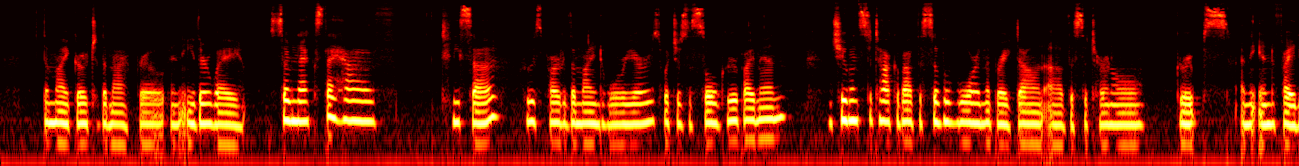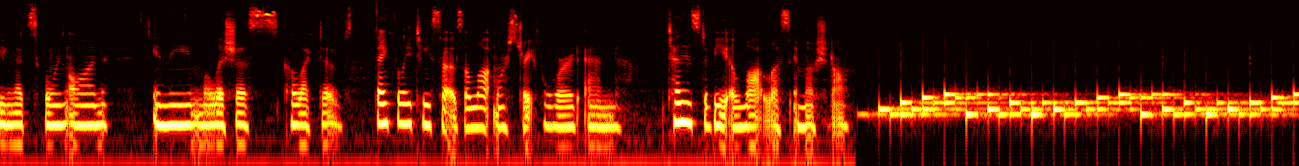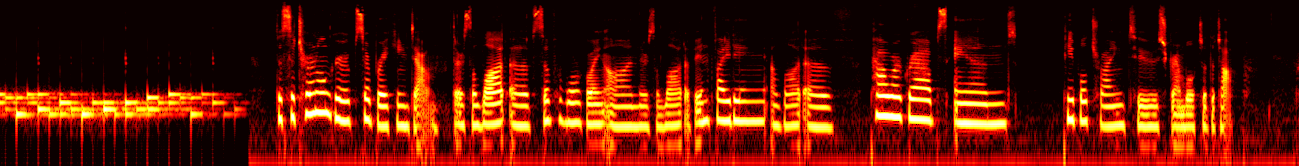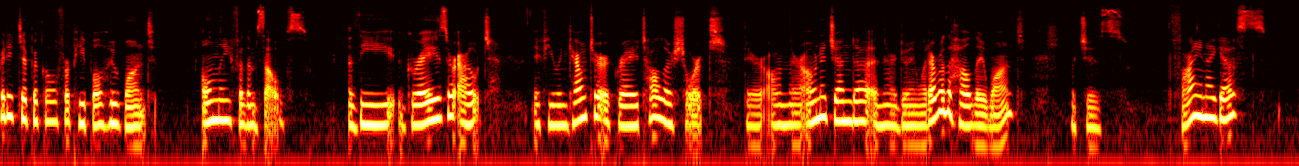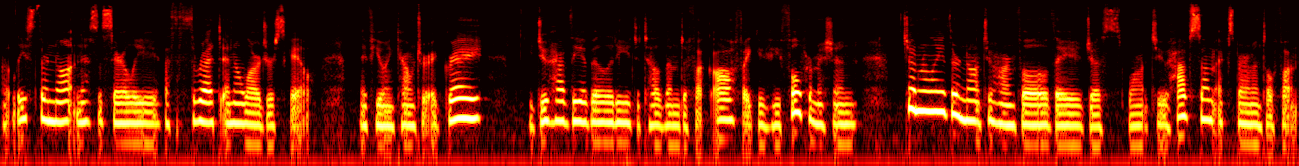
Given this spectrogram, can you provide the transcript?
the micro to the macro in either way. So, next I have Tisa, who is part of the Mind Warriors, which is a soul group I'm in and she wants to talk about the Civil War and the breakdown of the Saturnal groups and the infighting that's going on in the malicious collectives. Thankfully, Tisa is a lot more straightforward and tends to be a lot less emotional. The Saturnal groups are breaking down. There's a lot of civil war going on, there's a lot of infighting, a lot of power grabs, and people trying to scramble to the top. Pretty typical for people who want only for themselves. The grays are out. If you encounter a gray, tall or short, they're on their own agenda and they're doing whatever the hell they want which is fine, I guess. At least they're not necessarily a threat in a larger scale. If you encounter a gray, you do have the ability to tell them to fuck off. I give you full permission. Generally, they're not too harmful, they just want to have some experimental fun.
